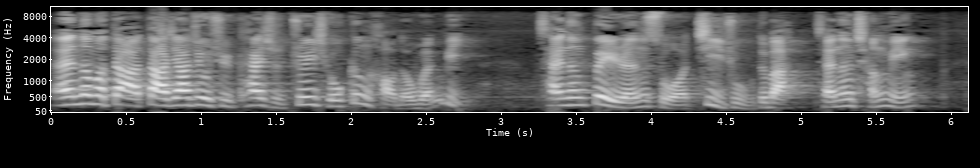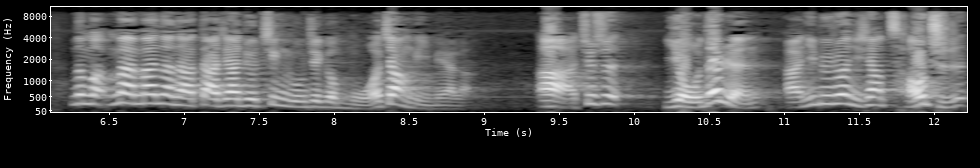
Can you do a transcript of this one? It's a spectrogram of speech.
哎，那么大大家就去开始追求更好的文笔才能被人所记住，对吧？才能成名。那么慢慢的呢，大家就进入这个魔障里面了啊，就是有的人啊，你比如说你像曹植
